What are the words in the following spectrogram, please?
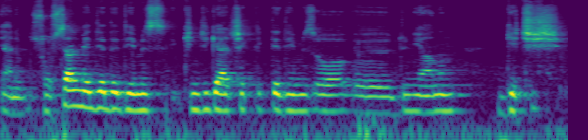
yani sosyal medya dediğimiz ikinci gerçeklik dediğimiz o e, dünyanın geçiş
